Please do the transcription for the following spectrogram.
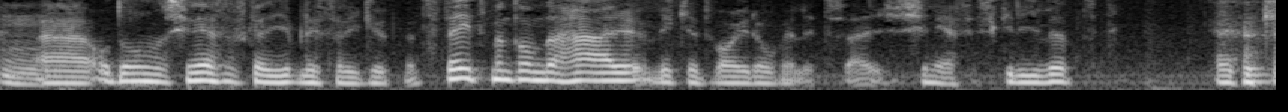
Mm. Uh, och de kinesiska Blizzard gick ut med ett statement om det här, vilket var ju då väldigt så här, kinesiskt skrivet. Och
